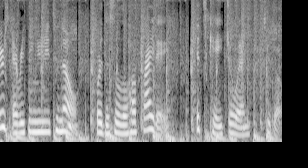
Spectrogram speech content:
Here's everything you need to know for this Aloha Friday. It's KHON to go.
